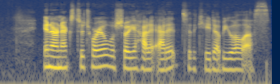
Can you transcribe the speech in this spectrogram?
In our next tutorial, we'll show you how to add it to the KWLS.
